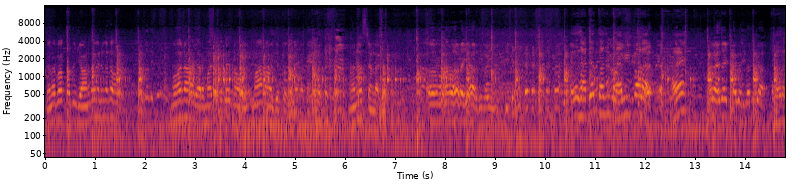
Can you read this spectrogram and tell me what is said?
ਕਹਿੰਦਾ ਪਾਪਾ ਤੂੰ ਜਾਣਦਾ ਮੈਨੂੰ ਕਹਿੰਦਾ ਮਾ ਨਾ ਯਾਰ ਮੈਂ ਤਾਂ ਕਿਤੇ ਨਾ ਮਾਂ ਮਾਂ ਜਿੱਤੋ ਮੈਂ ਕਹਿੰਦਾ ਮੈਂ ਹੱਸਣ ਲੱਗ ਗਿਆ। ਉਹ ਮਾਂ ਵਾਲਾ ਯਾਰ ਦੀ ਬਾਈ। ਇਹ ਸਾਡੇ ਹੱਥਾਂ 'ਚ ਬਣਾ ਵੀ ਭਾਲਾ ਹੈ? ਸੀਗਾ।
